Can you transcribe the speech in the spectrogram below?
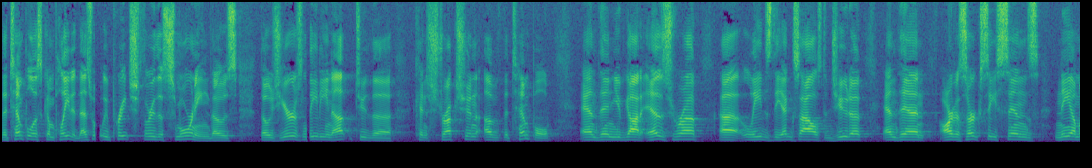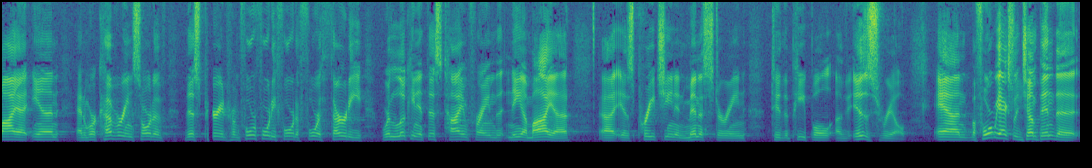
the temple is completed. That's what we preached through this morning, those, those years leading up to the construction of the temple. And then you've got Ezra uh, leads the exiles to Judah. And then Artaxerxes sends Nehemiah in. And we're covering sort of this period from 444 to 430. We're looking at this time frame that Nehemiah uh, is preaching and ministering to the people of Israel. And before we actually jump into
